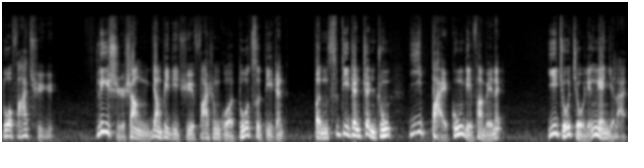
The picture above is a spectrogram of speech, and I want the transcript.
多发区域。历史上，漾濞地区发生过多次地震。本次地震震中一百公里范围内，一九九零年以来，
